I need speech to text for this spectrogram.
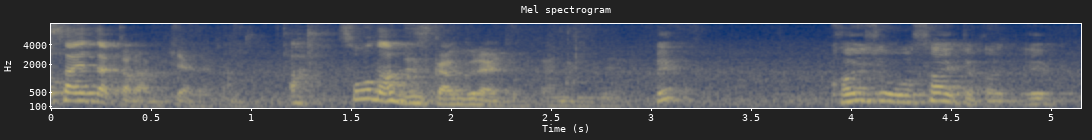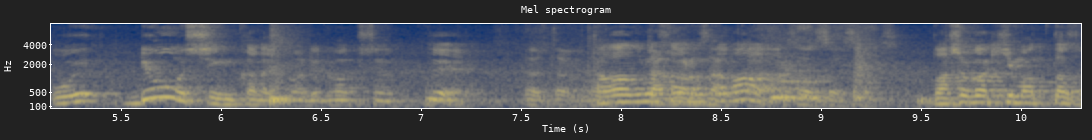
抑えたからみたいな感じ。あそうなんですかぐらいの感じで。え？会場を抑えたからえおえ両親から言われるわけじゃなくて高倉さんからそうそうそうそう場所が決まったぞ。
